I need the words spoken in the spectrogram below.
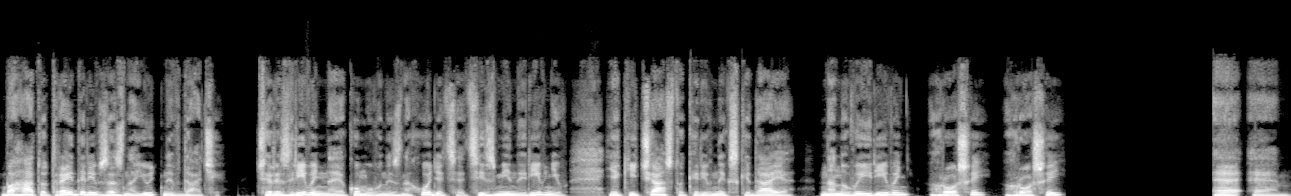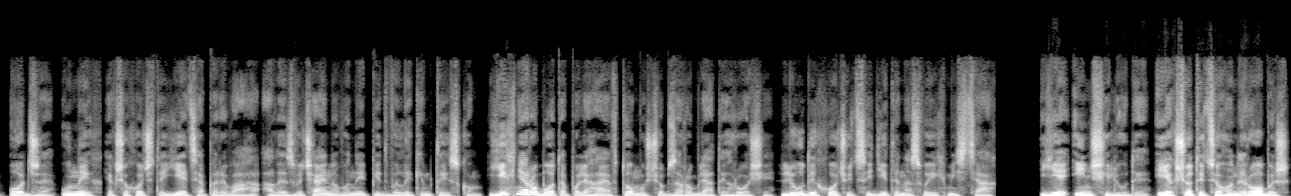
багато трейдерів зазнають невдачі. Через рівень, на якому вони знаходяться, ці зміни рівнів, які часто керівник скидає на новий рівень грошей, грошей. Е, е. Отже, у них, якщо хочете, є ця перевага, але звичайно вони під великим тиском. Їхня робота полягає в тому, щоб заробляти гроші. Люди хочуть сидіти на своїх місцях. Є інші люди, і якщо ти цього не робиш,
